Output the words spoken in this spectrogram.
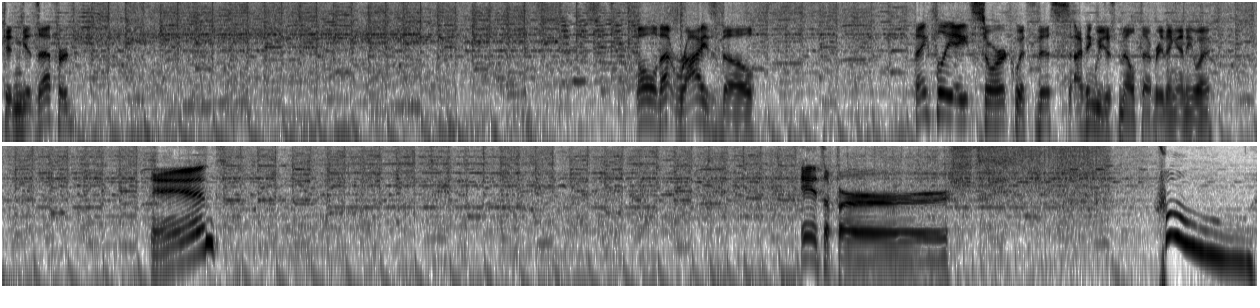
Didn't get Zephyred. Oh, that rise though. Thankfully, 8 Sork with this, I think we just melt everything anyway. And It's a first. Whoo!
